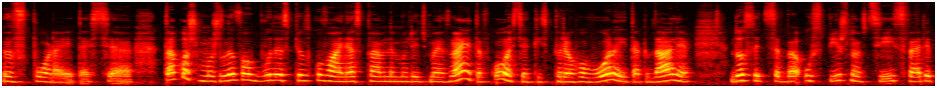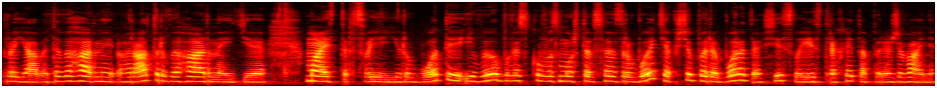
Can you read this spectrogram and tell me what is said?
впораєтесь. Е, Також, можливо, буде спілкування з певними людьми. Знаєте, в когось якісь переговори і так далі. Досить себе успішно в цій сфері проявите. Ви гарний оратор, ви гарний е, майстер своєї роботи, і ви обов'язково зможете все зробити, якщо переборете всі свої страхи та переживання.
